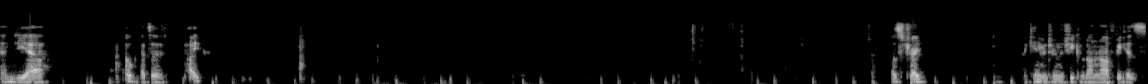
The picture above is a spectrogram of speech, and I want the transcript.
And yeah. Oh, that's a pipe. Let's try. Can't even turn the cheat code on and off because.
